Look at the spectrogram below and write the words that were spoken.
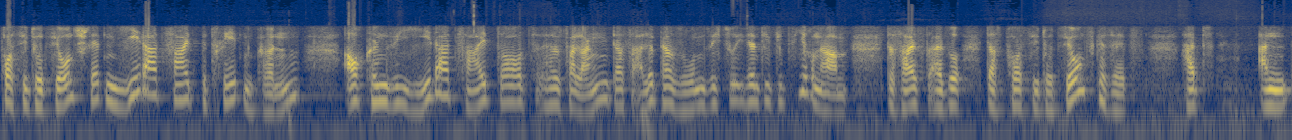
Prostitutionsstätten jederzeit betreten können. Auch können sie jederzeit dort äh, verlangen, dass alle Personen sich zu identifizieren haben. Das heißt also, das Prostitutionsgesetz hat an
